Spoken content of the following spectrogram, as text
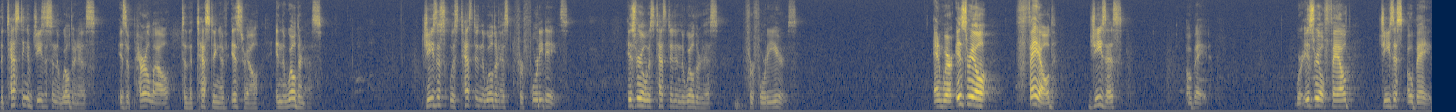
the testing of Jesus in the wilderness is a parallel to the testing of Israel in the wilderness. Jesus was tested in the wilderness for 40 days. Israel was tested in the wilderness for 40 years. And where Israel failed, Jesus obeyed. Where Israel failed, Jesus obeyed.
